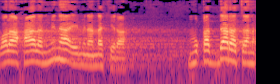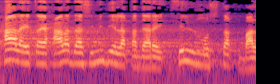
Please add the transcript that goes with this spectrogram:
Walaa xaalan minha ay min annakira muqadaratan xaal ay tahay xaaladdaasi midii la qadaray fi lmustaqbal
